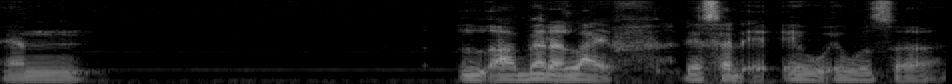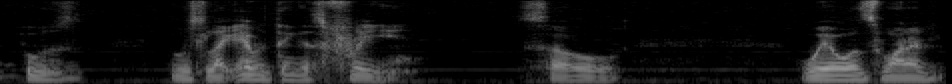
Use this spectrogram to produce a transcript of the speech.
and a better life. They said it, it, it was uh, it was it was like everything is free. So we always wanted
